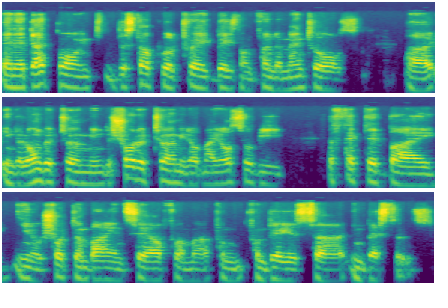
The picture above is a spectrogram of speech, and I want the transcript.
And at that point, the stock will trade based on fundamentals uh, in the longer term. In the shorter term, you know, might also be affected by you know short-term buy and sell from uh, from from various uh, investors.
